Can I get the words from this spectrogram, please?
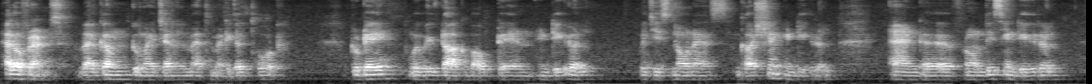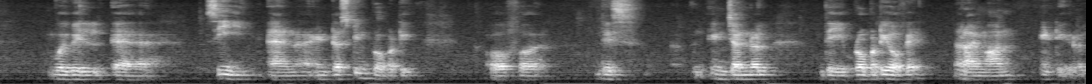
Hello friends, welcome to my channel Mathematical Thought. Today we will talk about an integral which is known as Gaussian integral and uh, from this integral we will uh, see an uh, interesting property of uh, this in general the property of a Riemann integral.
